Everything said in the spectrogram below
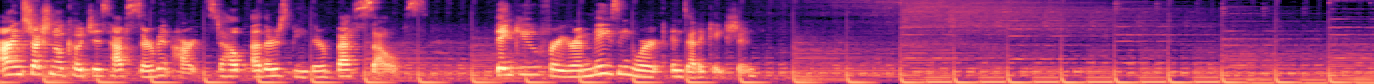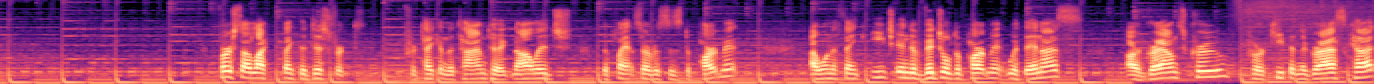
Our instructional coaches have servant hearts to help others be their best selves. Thank you for your amazing work and dedication. First, I'd like to thank the district for taking the time to acknowledge the Plant Services Department. I want to thank each individual department within us, our grounds crew for keeping the grass cut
